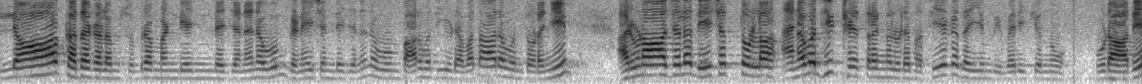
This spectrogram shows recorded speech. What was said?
എല്ലാ കഥകളും സുബ്രഹ്മണ്യന്റെ ജനനവും ഗണേശന്റെ ജനനവും പാർവതിയുടെ അവതാരവും തുടങ്ങി അരുണാചല ദേശത്തുള്ള അനവധി ക്ഷേത്രങ്ങളുടെ പ്രത്യേകതയും വിവരിക്കുന്നു. കൂടാതെ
